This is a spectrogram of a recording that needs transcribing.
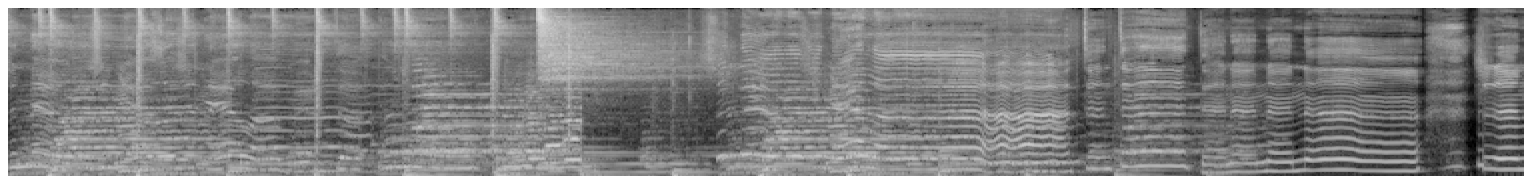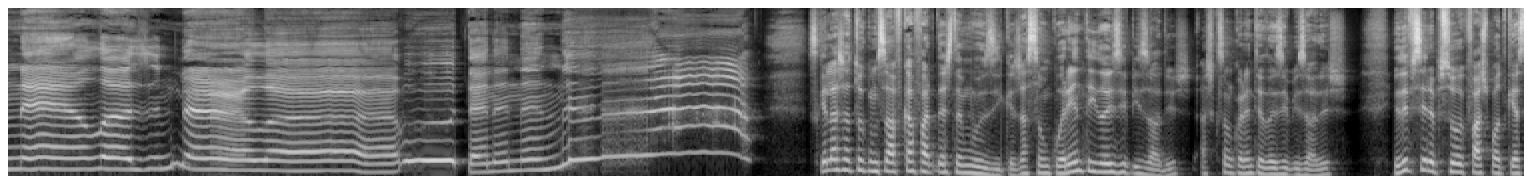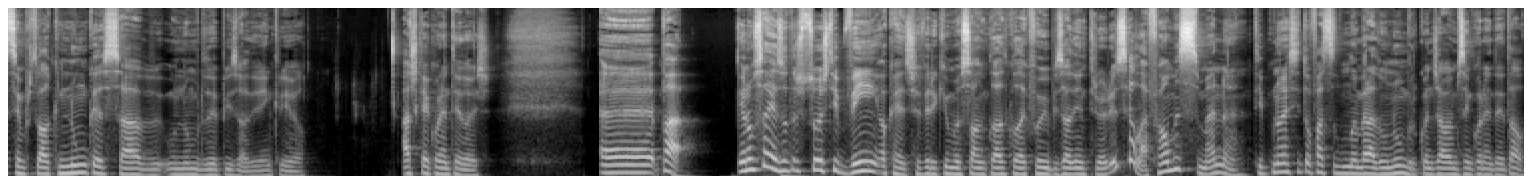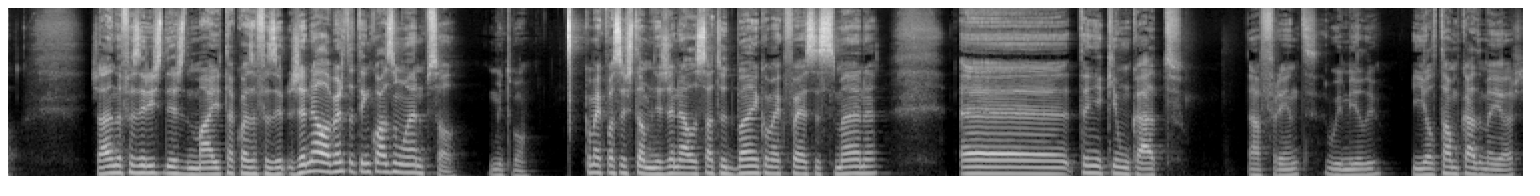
Janela, janela, janela aberta. Janela, janela. Tananana. Janela, janela. Uh, tananana. Se calhar já estou a começar a ficar farto desta música. Já são 42 episódios. Acho que são 42 episódios. Eu devo ser a pessoa que faz podcasts em Portugal que nunca sabe o número do episódio. É incrível. Acho que é 42. Uh, pá, eu não sei, as outras pessoas tipo vêm, ok, deixa eu ver aqui o meu SoundCloud, qual é que foi o episódio anterior. Eu sei lá, foi há uma semana. Tipo, não é assim tão fácil de me lembrar de um número quando já vamos em 40 e tal. Já ando a fazer isto desde maio, está quase a fazer. Janela aberta tem quase um ano, pessoal. Muito bom. Como é que vocês estão? Minha janela está tudo bem? Como é que foi essa semana? Uh, tenho aqui um gato à frente, o Emílio, e ele está um bocado maior.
